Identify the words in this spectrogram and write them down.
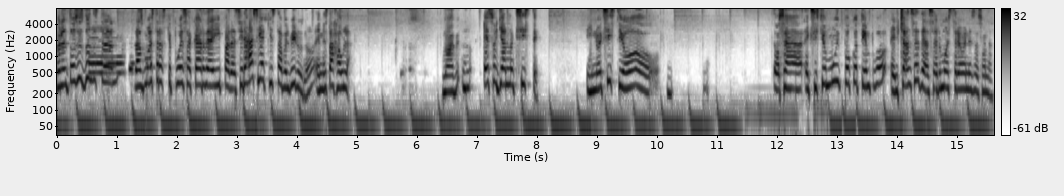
pero entonces, ¿dónde están las muestras que puedes sacar de ahí para decir, ah, sí, aquí estaba el virus, ¿no? En esta jaula. No, no, eso ya no existe. Y no existió, o sea, existió muy poco tiempo el chance de hacer muestreo en esa zona.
